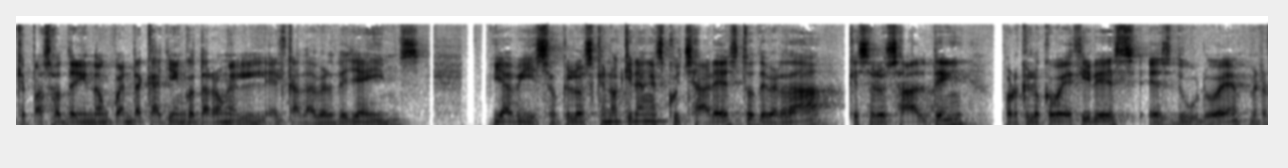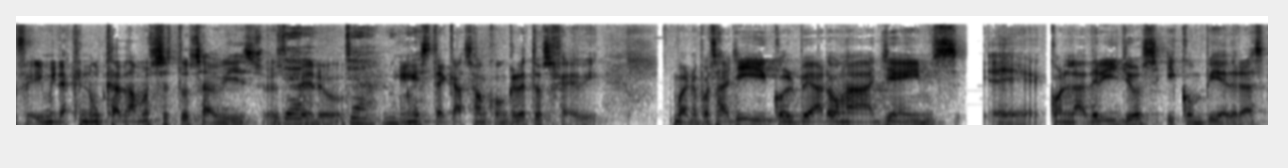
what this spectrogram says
que pasó teniendo en cuenta que allí encontraron el, el, cadáver de James. Y aviso que los que no quieran escuchar esto, de verdad, que se lo salten, porque lo que voy a decir es, es duro, ¿eh? Me refiero, y mira que nunca damos estos avisos, pero en este caso en concreto es heavy. Bueno, pues allí golpearon a James eh, con ladrillos y con piedras.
